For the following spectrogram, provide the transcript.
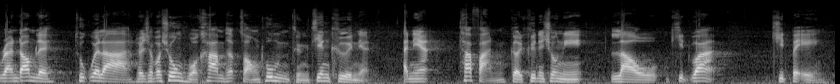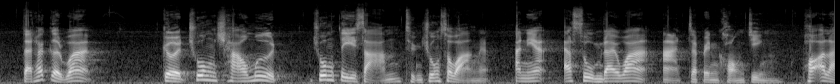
แรนดอมเลยทุกเวลาโดยเฉพาะช่วงหัวค่ำสักสองทุ่มถึงเที่ยงคืนเนี่ยอันเนี้ยถ้าฝันเกิดขึ้นในช่วงนี้ เราคิดว่าคิดไปเอง แต่ถ้าเกิดว่าเกิดช่วงเช้ามืดช่วงตีสามถึงช่วงสว่างเนี่ยอันเนี้ยแอดซูมได้ว่าอาจจะเป็นของจริง เพราะอะไร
